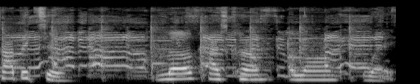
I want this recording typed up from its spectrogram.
Topic 2 Love has come a long way.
